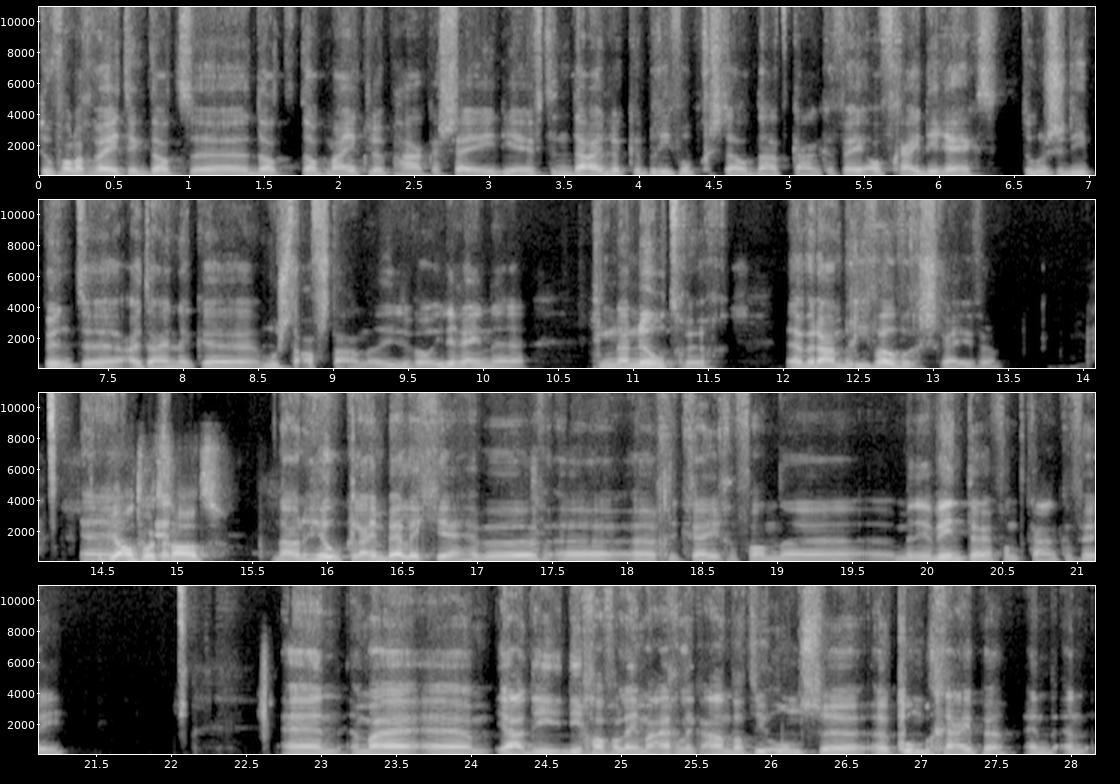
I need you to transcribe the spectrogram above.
toevallig weet ik dat, uh, dat, dat mijn club HKC, die heeft een duidelijke brief opgesteld naar het KNKV, al vrij direct, toen ze die punten uiteindelijk uh, moesten afstaan. In ieder geval, iedereen uh, ging naar nul terug. We hebben daar een brief over geschreven. Heb je antwoord en, gehad? Nou, een heel klein belletje hebben we gekregen van meneer Winter van het KNKV. En, maar uh, ja, die, die gaf alleen maar eigenlijk aan dat hij ons uh, kon begrijpen. En, en,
